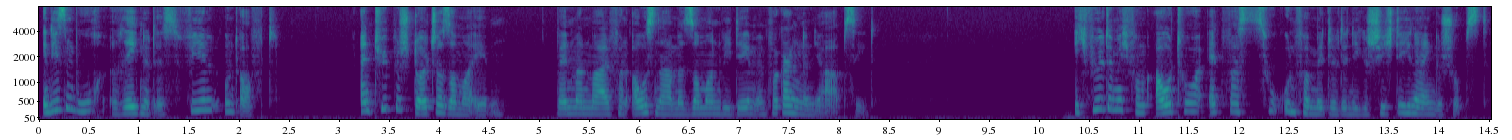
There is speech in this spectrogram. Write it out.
In diesem Buch regnet es viel und oft. Ein typisch deutscher Sommer eben, wenn man mal von Ausnahmesommern wie dem im vergangenen Jahr absieht. Ich fühlte mich vom Autor etwas zu unvermittelt in die Geschichte hineingeschubst.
